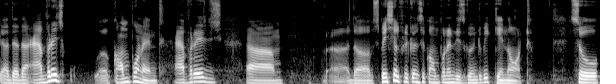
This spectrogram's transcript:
uh, the, the average uh, component average um, uh, the spatial frequency component is going to be k naught. So,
